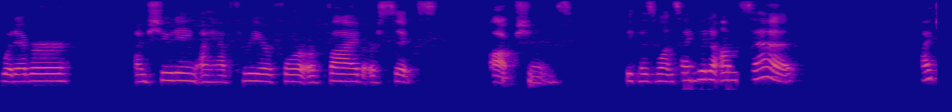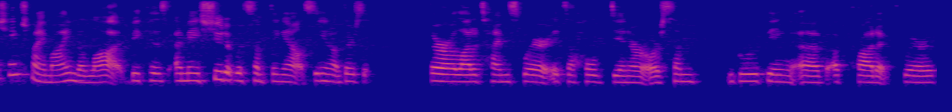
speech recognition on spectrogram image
whatever I'm shooting, I have three or four or five or six options because once I get it on set, I change my mind a lot because I may shoot it with something else. You know, there's there are a lot of times where it's a whole dinner or some grouping of a product where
